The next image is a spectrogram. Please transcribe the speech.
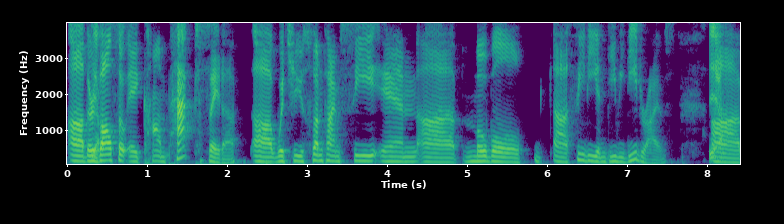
Uh, there's Yeah. also a compact SATA, uh, which you sometimes see in uh, mobile uh, CD and DVD drives. Yeah. Uh,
